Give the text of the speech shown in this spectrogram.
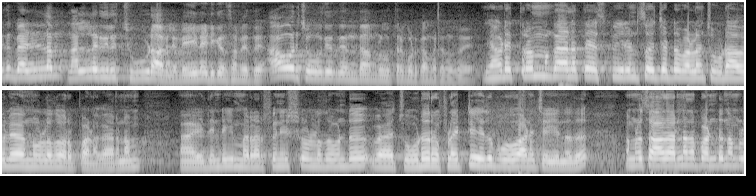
ഇത് വെള്ളം നല്ല രീതിയിൽ ചൂടാവില്ല വെയിലടിക്കുന്ന സമയത്ത്? ആ ഒരു ചോദ്യത്തിന് എന്താ നമ്മൾ ഉത്തരം കൊടുക്കാൻ പറ്റുന്നത്? ഞങ്ങളുടെ ഇത്രയും കാലത്തെ എക്സ്പീരിയൻസ് വെച്ചിട്ട് വെള്ളം ചൂടാവില്ല എന്നുള്ളത് ഉറപ്പാണ്. കാരണം ഇതിന്റെ ഇതിന്റെ ഈ മിറർ ഫിനിഷ് ഉള്ളതുകൊണ്ട് ചൂട് റിഫ്ലക്റ്റ് ചെയ്ത് പോവുകയാണ് ചെയ്യുന്നത്. നമ്മൾ സാധാരണ പണ്ട് നമ്മൾ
